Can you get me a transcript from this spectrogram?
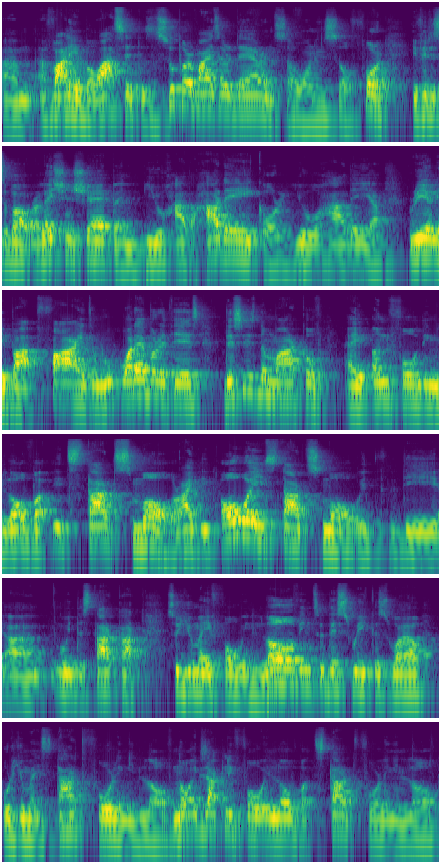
um, a valuable asset as a supervisor there, and so on and so forth. If it is about relationship and you had a heartache or you had a, a really bad fight or whatever it is, this is the mark of a unfolding love, but it starts small, right? It always starts small with the uh, with the star card. So you may fall in love into this week as well, or you may start falling in love. Not exactly fall in love, but start falling in love.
